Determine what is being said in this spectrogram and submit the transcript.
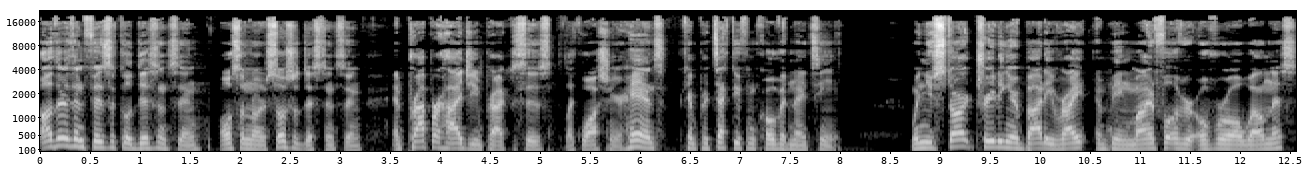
other than physical distancing, also known as social distancing, and proper hygiene practices, like washing your hands, can protect you from COVID 19. When you start treating your body right and being mindful of your overall wellness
